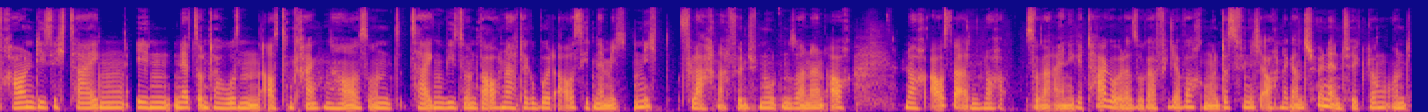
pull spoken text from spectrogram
Frauen, die sich zeigen in Netzunterhosen aus dem Krankenhaus und zeigen, wie so ein Bauch nach der Geburt aussieht, nämlich nicht flach nach fünf Minuten, sondern auch noch ausladend, noch sogar einige Tage oder sogar viele Wochen. Und das finde ich auch eine ganz schöne Entwicklung. Und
